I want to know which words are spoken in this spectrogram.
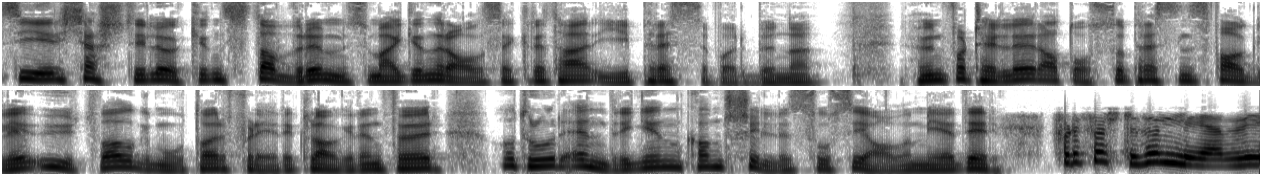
Sier Kjersti Løken Stavrum, som er generalsekretær i Presseforbundet. Hun forteller at også Pressens faglige utvalg mottar flere klager enn før, og tror endringen kan skyldes sosiale medier. For det første så lever vi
